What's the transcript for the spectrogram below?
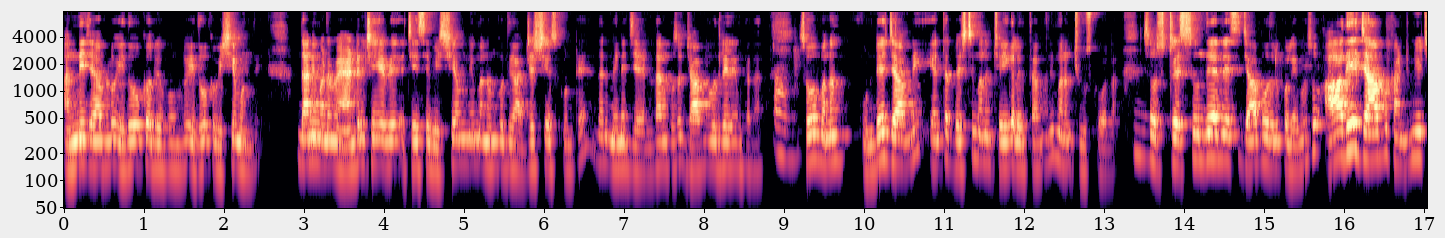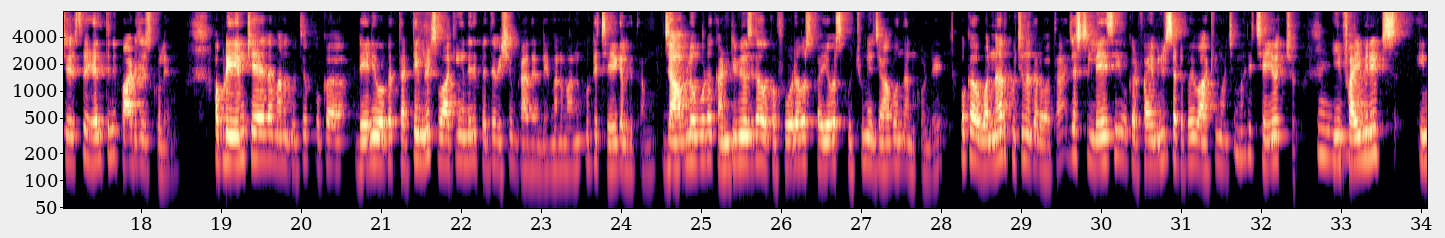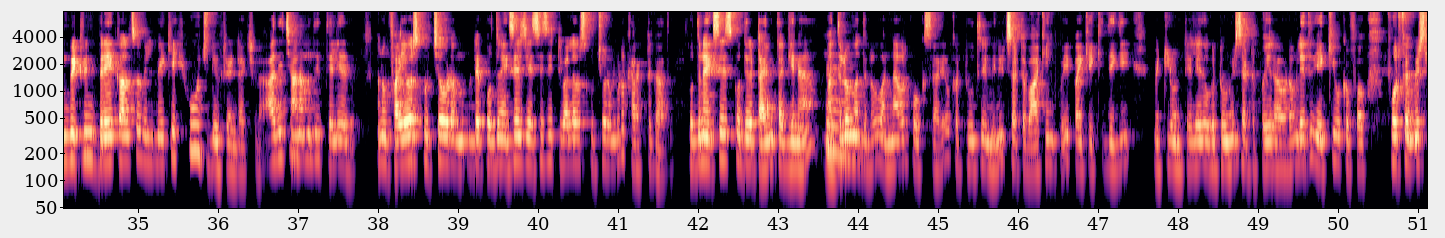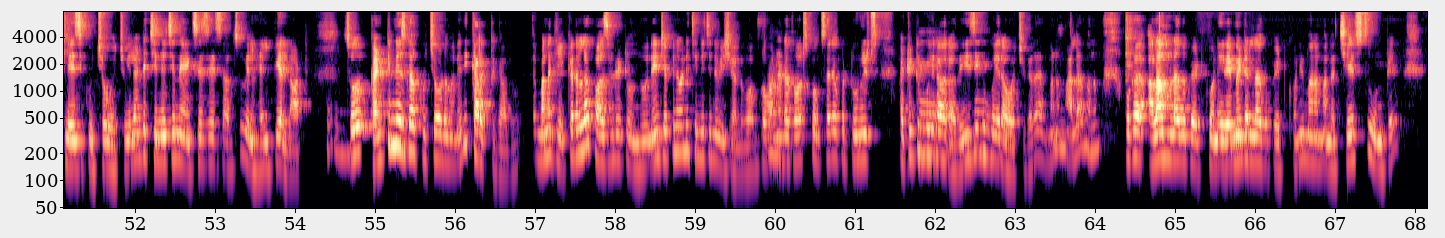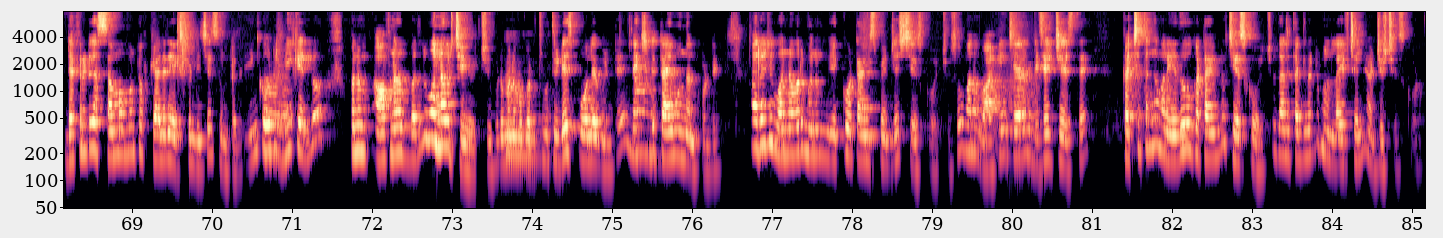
అన్ని జాబ్లో ఏదో ఒక రూపంలో ఏదో ఒక విషయం ఉంది. దాన్ని మనం హ్యాండిల్ చేయ చేసే విషయంని మనం కొద్దిగా అడ్జస్ట్ చేసుకుంటే దాన్ని మేనేజ్ చేయాలి. దానికోసం జాబ్ని వదిలేలేం కదా. సో మనం ఉండే జాబ్ని ఎంత బెస్ట్ మనం చేయగలుగుతామని మనం చూసుకోవాలి. సో స్ట్రెస్ ఉంది అనేసి జాబ్ వదులుకోలేము. సో అదే జాబ్ కంటిన్యూ చేస్తే హెల్త్ని పాడు చేసుకోలేము. అప్పుడు ఏం చేయాలో? మనకు ఒక డైలీ ఒక థర్టీ మినిట్స్ వాకింగ్ అనేది పెద్ద విషయం కాదండి. మనం అనుకుంటే చేయగలుగుతాము. జాబ్లో కూడా కంటిన్యూస్గా ఒక ఫోర్ అవర్స్ ఫైవ్ అవర్స్ కూర్చునే జాబ్ ఉందనుకోండి ఒక వన్ అవర్ కూర్చున్న తర్వాత జస్ట్ లేచి ఒక ఫైవ్ మినిట్స్ అటు పోయి వాకింగ్ వచ్చి మరి చేయొచ్చు. ఈ five minutes in between break also will make a huge different actual అది చాలా మందికి తెలియదు. మనం ఫైవ్ అవర్స్ కూర్చోవడం అంటే పొద్దున ఎక్సర్సైజ్ చేసేసి ట్వెల్వ్ అవర్స్ కూర్చోవడం కూడా కరెక్ట్ కాదు. పొద్దున ఎక్సర్సైజ్ కొద్దిగా టైం తగ్గినా మధ్యలో మధ్యలో వన్ అవర్కి ఒకసారి ఒక టూ త్రీ మినిట్స్ అట్టు వాకింగ్ పోయి పైకి ఎక్కి దిగి మెట్లు ఉంటే లేదా ఒక టూ మినిట్స్ అట్టు పోయి రావడం లేదా ఎక్కి ఒక ఫోర్ ఫైవ్ మినిట్స్ లేచి కూర్చోవచ్చు. ఇలాంటి చిన్న చిన్న exercise also will help you lot. So కంటిన్యూస్గా కూర్చోవడం అనేది కరెక్ట్ కాదు. మనకి ఎక్కడలా పాసిబిలిటీ ఉందో నేను చెప్పినవన్నీ చిన్న చిన్న విషయాలు. ఒక వన్ అండ్ హాఫ్ అవర్స్కి ఒకసారి ఒక టూ మినిట్స్ అటు ఇటు పోయి రారాదు. ఈజీగా పోయి రావచ్చు కదా. మనం అలా మనం ఒక అలారం లాగా పెట్టుకొని రిమైండర్ లాగా పెట్టుకొని మనం అలా చేస్తూ ఉంటే డెఫినెట్గా some amount of calorie expenditures ఉంటుంది ఇంకోటి. వీకెండ్లో మనం హాఫ్ అన్ అవర్ బదులు వన్ అవర్ చేయొచ్చు ఇప్పుడు మనం ఒక. టూ త్రీ డేస్ పోలేమంటే నెక్స్ట్ డే. టైం ఉందనుకోండి ఆ రోజు వన్ అవర్ మనం ఎక్కువ టైం స్పెండ్ చేసి చేసుకోవచ్చు సో మనం వాకింగ్ చేయాలని డిసైడ్ చేస్తే ఖచ్చితంగా మనం ఏదో ఒక టైంలో చేసుకోవచ్చు దానికి తగ్గినట్టు మన లైఫ్ స్టైల్ని అడ్జస్ట్ చేసుకోవడం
